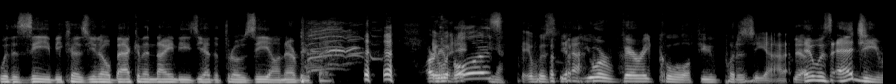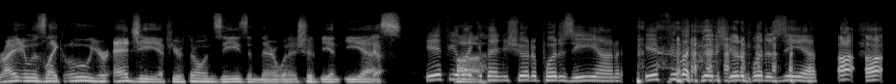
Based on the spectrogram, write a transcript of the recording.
with a Z because you know back in the '90s you had to throw Z on everything. Party it, wa- boys. yeah, it was Yeah. you were very cool if you put a Z on it. Yeah. It was edgy, right? It was like, "Ooh, you're edgy" if you're throwing Z's in there when it should be an ES. If you like Uh, it, then you should have put a Z on it. If you like it, then you should have put a Z on. Uh uh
